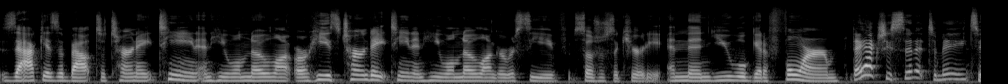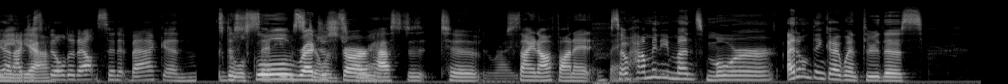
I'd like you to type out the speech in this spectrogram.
Zach is about to turn 18 and he will no longer, or he's turned 18 and he will no longer receive Social Security. And then you will get a form. They actually sent it to me. To yeah, and me, I yeah. just filled it out and sent it back. And the school said school was still in registrar school. has to, to right. sign off on it. So how many months more? I don't think I went through this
